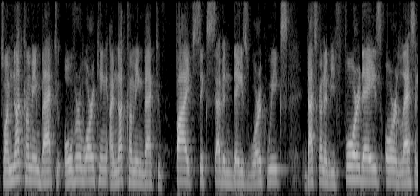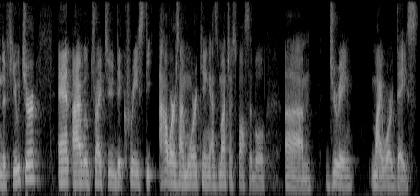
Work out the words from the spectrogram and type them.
So I'm not coming back to overworking. I'm not coming back to five, six, seven days work weeks. That's going to be four days or less in the future. And I will try to decrease the hours I'm working as much as possible um, during my work days.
